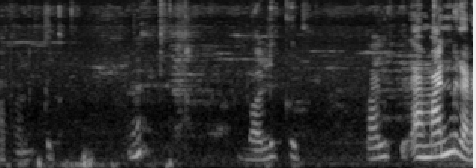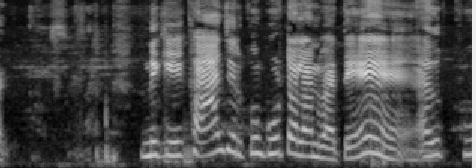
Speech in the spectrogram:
அப்பா, வழுக்குது. ம்? வழுக்குது வழுக்கு ஆ, மண்ணு கிடக்கு. இன்னைக்கு காஞ்சிருக்கும் கூட்டலான்னு பார்த்தேன். அது பூ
